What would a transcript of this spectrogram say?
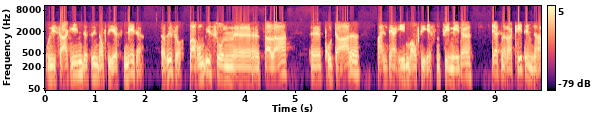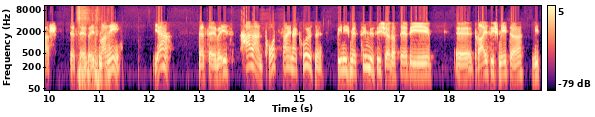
Und ich sage Ihnen, das sind auf die ersten Meter. Das ist so. Warum ist so ein äh, Salah äh, brutal? Weil der eben auf die ersten zehn Meter, der hat eine Rakete im Arsch. Dasselbe ist Manet. Ja, dasselbe ist Haaland. Trotz seiner Größe bin ich mir ziemlich sicher, dass der die äh, 30 Meter mit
